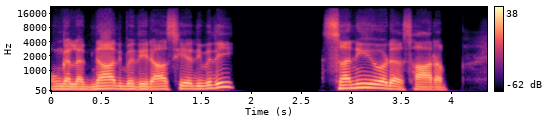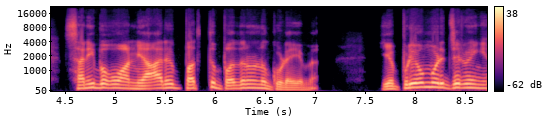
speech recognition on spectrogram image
உங்கள் லக்னாதிபதி ராசி அதிபதி சனியோட சாரம். சனி பகவான் யாரு? பத்து பதினொன்று கூடையவன். எப்படியோ முடிச்சிருவீங்க.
